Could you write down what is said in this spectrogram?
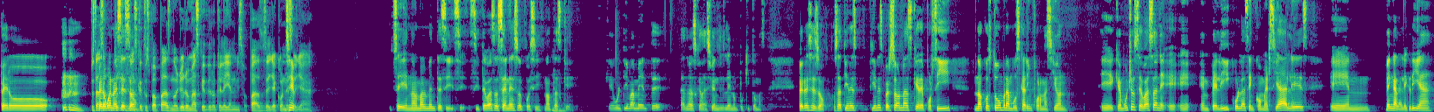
Pero pues pero bueno, es eso. más que tus papás, ¿no? Yo lo más que de lo que leían mis papás. O sea, ya con eso ya. Sí, normalmente sí, sí, si te basas en eso, pues sí, notas que, que últimamente las nuevas generaciones leen un poquito más. Pero es eso, o sea, tienes, tienes personas que de por sí no acostumbran buscar información. eh, que muchos se basan eh, eh, en películas, en comerciales, en Venga la Alegría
